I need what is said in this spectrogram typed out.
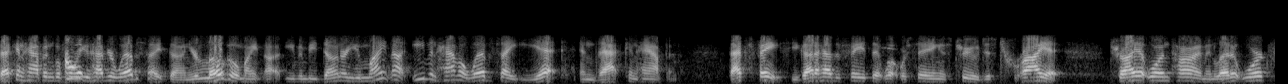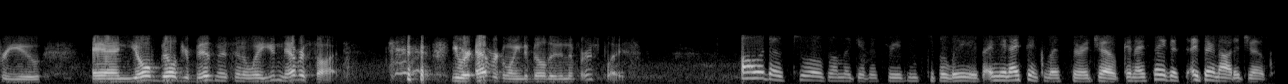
That can happen before oh, I- you have your website done. Your logo might not even be done, or you might not even have a website yet, and that can happen. That's faith. You got to have the faith that what we're saying is true. Just try it. Try it one time and let it work for you, and you'll build your business in a way you never thought you were ever going to build it in the first place. all of those tools only give us reasons to believe. I mean, I think lists are a joke, and I say this, eh, they're not a joke.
